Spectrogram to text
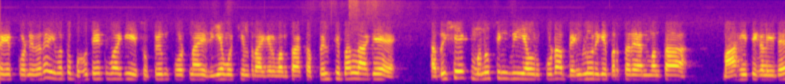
ತೆಗೆದುಕೊಂಡಿದ್ದಾರೆ. ಇವತ್ತು ಬಹುತೇಕವಾಗಿ ಸುಪ್ರೀಂ ಕೋರ್ಟ್ನ ಹಿರಿಯ ವಕೀಲರಾಗಿರುವಂತಹ ಕಪಿಲ್ ಸಿಬಲ್ ಹಾಗೆ ಅಭಿಷೇಕ್ ಮನು ಸಿಂಘ್ವಿ ಅವರು ಕೂಡ ಬೆಂಗಳೂರಿಗೆ ಬರ್ತಾರೆ ಅನ್ನುವಂತ ಮಾಹಿತಿಗಳಿದೆ.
